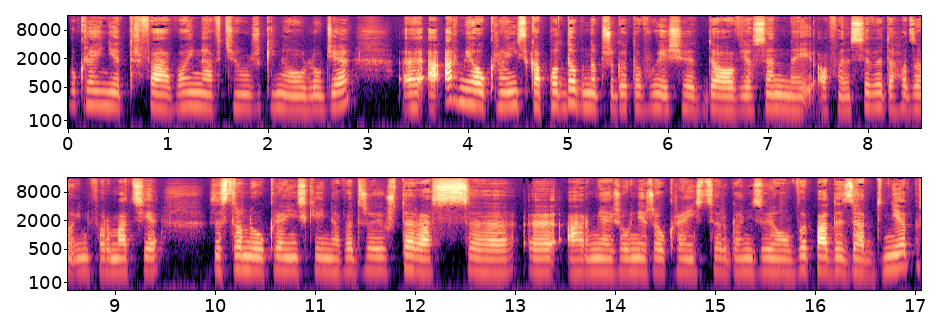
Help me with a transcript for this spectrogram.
W Ukrainie trwa wojna, wciąż giną ludzie, e, a armia ukraińska podobno przygotowuje się do wiosennej ofensywy. Dochodzą informacje ze strony ukraińskiej nawet, że już teraz e, e, armia i żołnierze ukraińscy organizują wypady za Dniepr.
